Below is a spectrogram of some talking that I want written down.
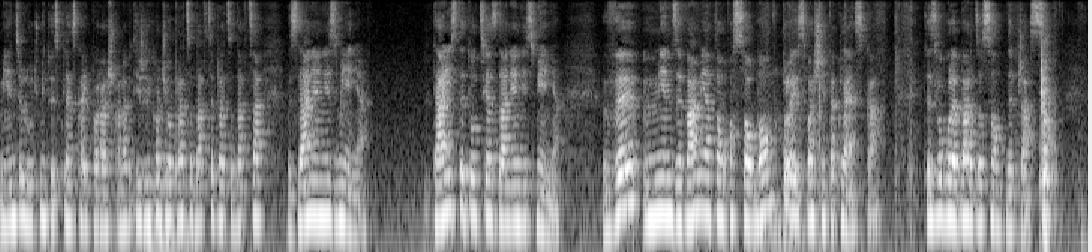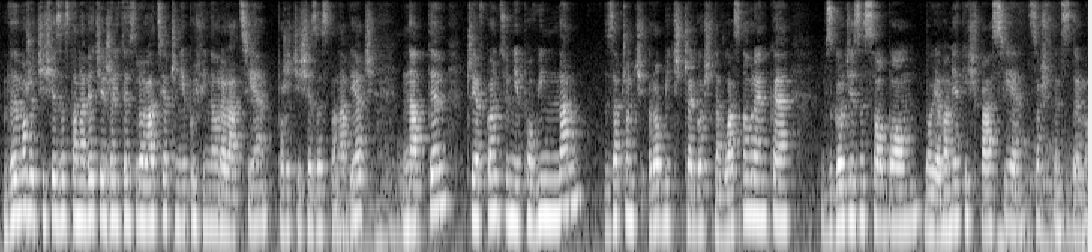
Między ludźmi to jest klęska i porażka. Nawet jeżeli chodzi o pracodawcę, pracodawca zdania nie zmienia. Ta instytucja zdania nie zmienia. Wy między wami a tą osobą w ogóle jest właśnie ta klęska. To jest w ogóle bardzo sądny czas. Wy możecie się zastanawiać, jeżeli to jest relacja, czy nie pójść w inną relację. Możecie się zastanawiać nad tym, czy ja w końcu nie powinnam zacząć robić czegoś na własną rękę, w zgodzie ze sobą, bo ja mam jakieś pasje, coś w tym stylu.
